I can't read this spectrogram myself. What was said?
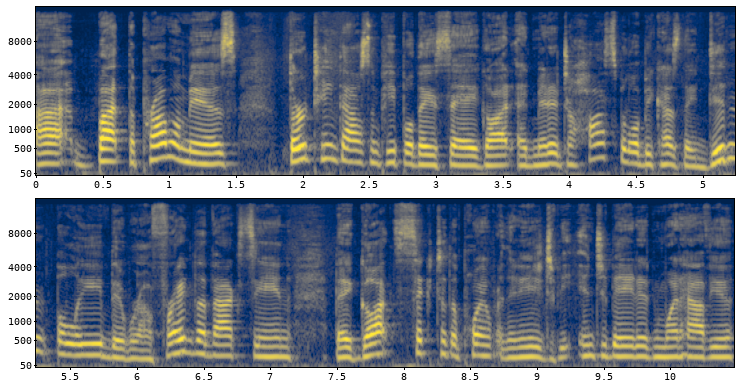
Uh, but the problem is, 13,000 people, they say, got admitted to hospital because they didn't believe, they were afraid of the vaccine. They got sick to the point where they needed to be intubated and what have you.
